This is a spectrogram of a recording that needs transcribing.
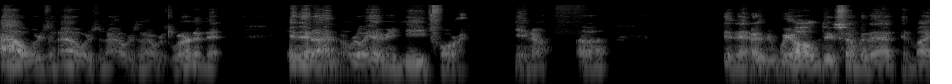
hours and hours and hours and hours learning it, and then I don't really have any need for it, you know. Uh, and then we all do some of that, and my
